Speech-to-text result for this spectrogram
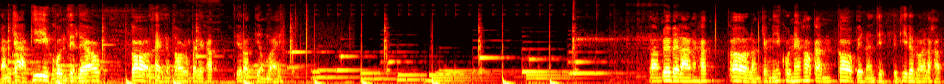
หลังจากที่คนเสร็จแล้วก็ใส่สตอลงไปเลยครับ ที่เราเตรียมไว้ ตามด้วยเวลานะครับ ก็หลังจากนี้คนให้เข้ากันก็เป็นอันเสร็จเป็นที่เรียบร้อยแล้วครับ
